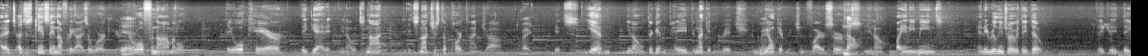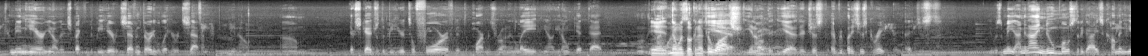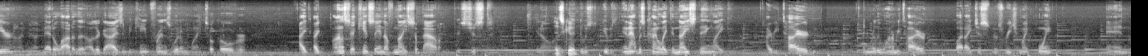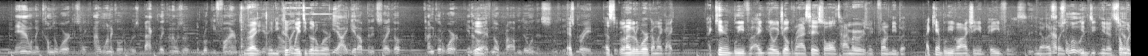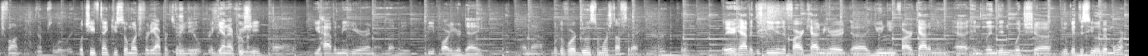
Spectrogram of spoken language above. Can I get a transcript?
I, I just can't say enough for the guys that work here. Yeah. They're all phenomenal. They all care. They get it. You know, it's not it's not just a part-time job. Right. It's yeah, you know, they're getting paid. They're not getting rich. I mean, we don't get rich in the fire service, No. you know, by any means. And they really enjoy what they do. They, they, they come in here, you know, they're expected to be here at 7.30. Well, they're here at 7, you know. Um, they're scheduled to be here till 4. If the department's running late, you know, you don't get that. "Oh, I Yeah, no one's looking at their Yeah, watch. You know, Right, th- right. yeah, they're just, everybody's just great. I just, it was me. I mean, I knew most of the guys coming here. I, mean, I met a lot of the other guys and became friends with them when I took over. I, I honestly, I can't say enough nice about them. It's just, you know, It's it- good. It was, it was, and that was kind of like the nice thing. Like, I retired. I didn't really want to retire, but I just was reaching my point. Now when I come to work, it's like I want to go to. Work. It was back like when I was a rookie fireman. Right. Yeah, when you couldn't like, wait to go to work. Yeah, I get up and it's like, oh, time to go to work. You know, Yeah. I have no problem doing this. It's That's- great. That's, when I go to work, I'm like, I, I can't even believe. I you know we joke around. I say this all the time. Everybody's making fun of me, but I can't believe I'm actually getting paid for this. You know, it's Absolutely. like you, do- you know, it's so Yep. much fun. Absolutely. Well, Chief, thank you so much for the opportunity. you. Appreciate Again, I you appreciate uh, you having me here and, and letting me be a part of your day. And uh, looking forward to doing some more stuff today. All right, cool. There you have it, the Dean of the Fire Academy here at uh, Union Fire Academy uh, in Linden, which uh, you'll get to see a little bit more.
